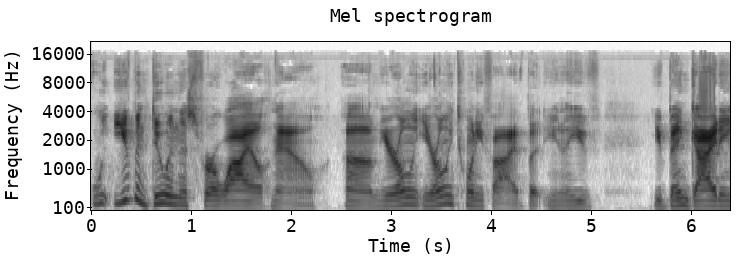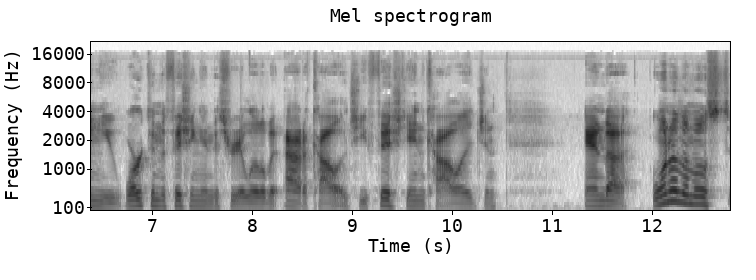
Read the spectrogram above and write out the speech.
you've been doing this for a while now. Um, you're only you're only 25, but you know you've you've been guiding, you worked in the fishing industry a little bit out of college, you fished in college, and and uh, one of the most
